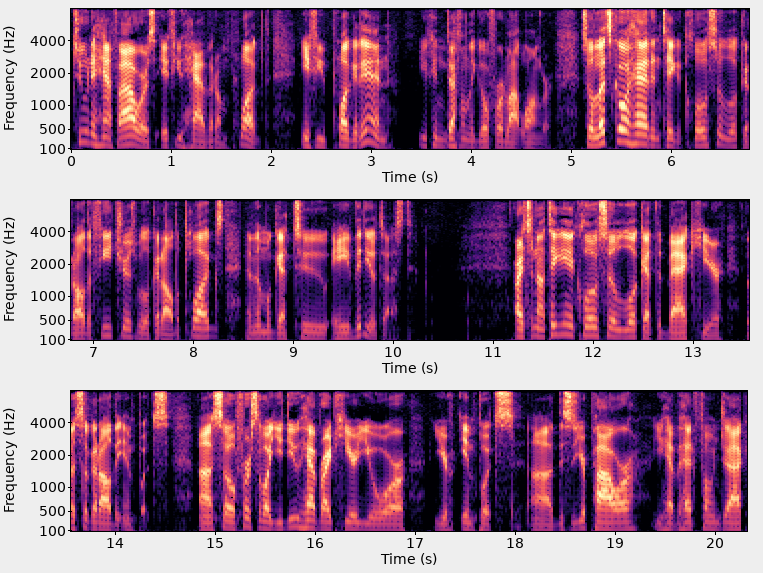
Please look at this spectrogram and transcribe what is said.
two and a half hours if you have it unplugged. If you plug it in, you can definitely go for a lot longer. So let's go ahead and take a closer look at all the features. We'll look at all the plugs, and then we'll get to a video test. All right, so now taking a closer look at the back here, let's look at all the inputs. Uh, so first of all, you do have right here your your inputs. Uh, this is your power. You have a headphone jack,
